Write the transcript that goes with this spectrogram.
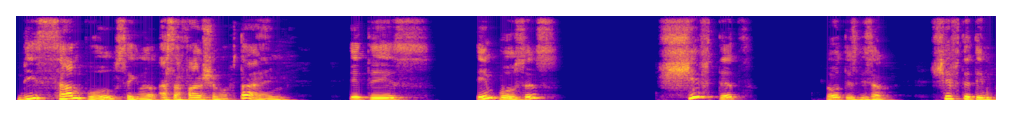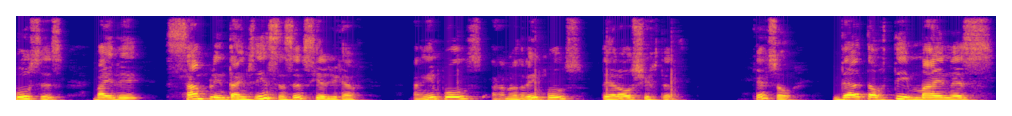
this sample signal as a function of time, it is impulses shifted, notice these are shifted impulses by the sampling times instances. Here you have an impulse another impulse, they are all shifted. Okay, so delta of t minus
